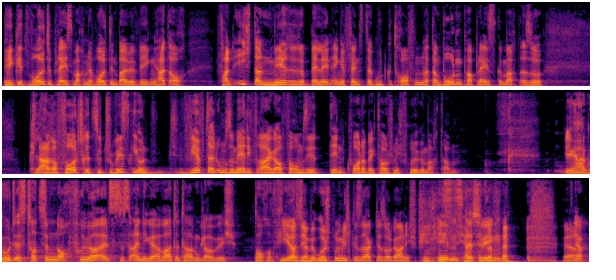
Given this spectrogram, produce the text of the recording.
Pickett wollte Plays machen, er wollte den Ball bewegen, hat auch fand ich dann mehrere Bälle in enge Fenster gut getroffen, hat am Boden ein paar Plays gemacht, also klarer Fortschritt zu Trubisky und wirft halt umso mehr die Frage auf, warum sie den Quarterback-Tausch nicht früher gemacht haben. Ja, gut, ist trotzdem noch früher, als das einige erwartet haben, glaube ich. Woche 4. Ja, sie haben ja ursprünglich gesagt, er soll gar nicht spielen. Eben, deswegen. ja. ja.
